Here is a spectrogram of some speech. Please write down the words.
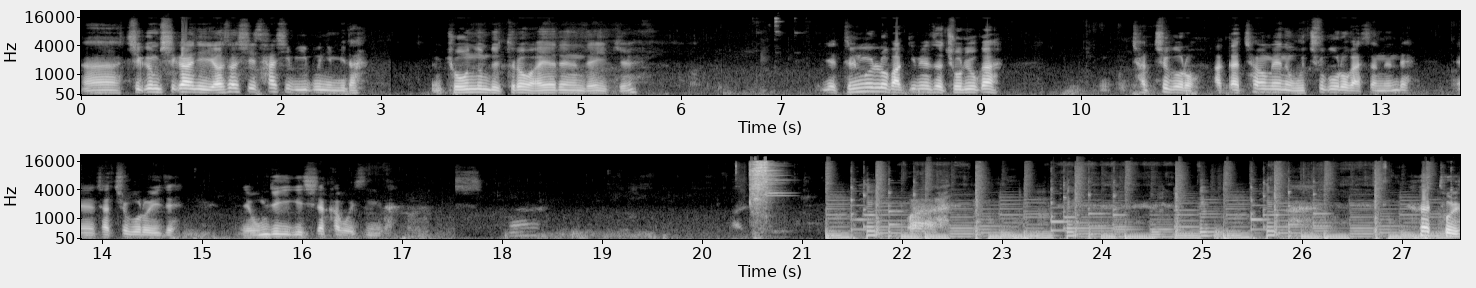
아, 지금 시간이 6시 42분입니다. 좀 좋은 놈들 들어와야 되는데, 입질. 이제 들물로 바뀌면서 조류가 좌측으로, 아까 처음에는 우측으로 갔었는데, 예, 좌측으로 이제, 이제 움직이기 시작하고 있습니다. 와. 돌,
